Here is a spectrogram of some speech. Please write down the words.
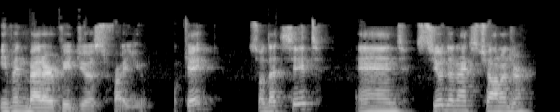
even better videos for you. Okay, so that's it, and see you the next challenger.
